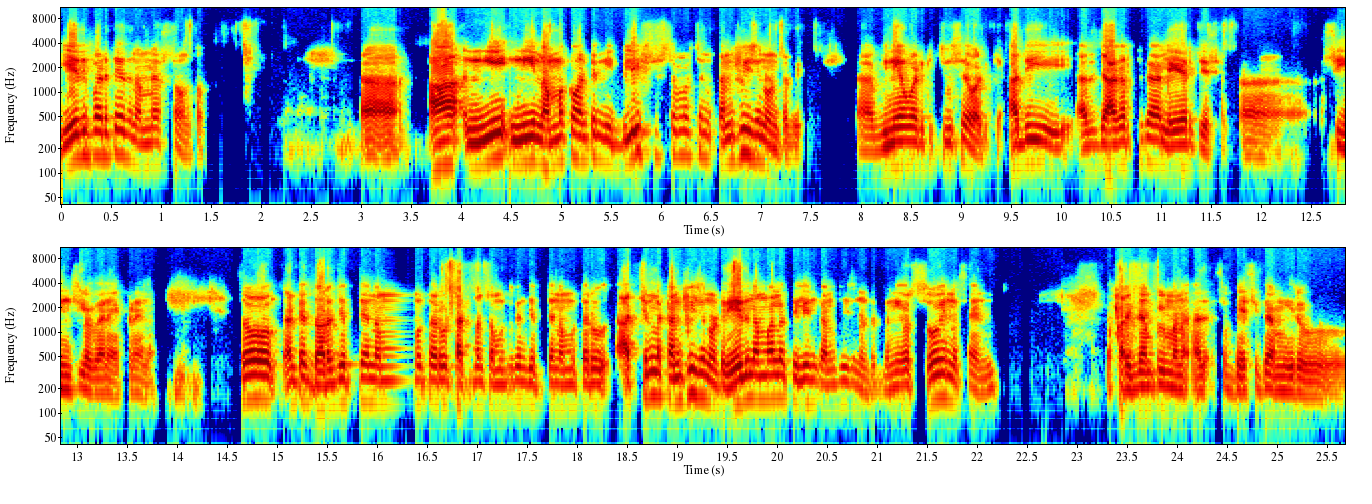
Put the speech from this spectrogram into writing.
ఏది పడితే అది నమ్మేస్తా ఉంటాం. ఆ, ఆ నీ నీ నమ్మకం అంటే నీ బిలీఫ్ సిస్టమ్లో చిన్న కన్ఫ్యూజన్ ఉంటది. ఆ, వినేవాడికి చూసేవాడికి. అది అది జాగ్రత్తగా లేయర్ చేశాను సీన్స్లో కానీ ఎక్కడైనా. సో అంటే దొర చెప్తే నమ్ముతారు టక్మన్ సముద్రం చెప్తే నమ్ముతారు. ఆ చిన్న కన్ఫ్యూజన్ ఉంటుంది. ఏది నమ్మాలో తెలియని కన్ఫ్యూజన్ ఉంటుంది. One your so innocent for example మన సో బేసిక్గా మీరు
